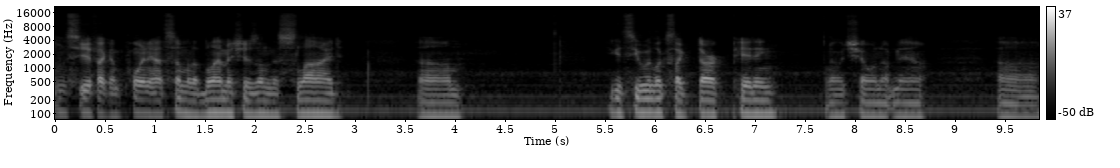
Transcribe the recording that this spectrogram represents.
Let's see if I can point out some of the blemishes on this slide. Um, you can see what looks like dark pitting. Oh, it's showing up now. Uh,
